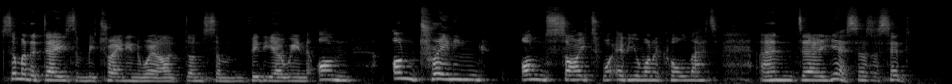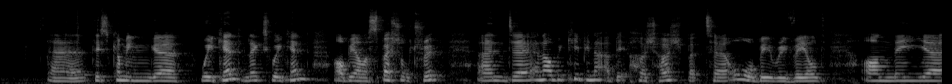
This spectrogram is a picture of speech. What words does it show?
some of the days of me training where I've done some video in on on training, on site, whatever you want to call that. And uh, yes, as I said, uh, this coming uh, weekend, next weekend, I'll be on a special trip, and uh, and I'll be keeping that a bit hush hush, but uh, all will be revealed on the uh,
